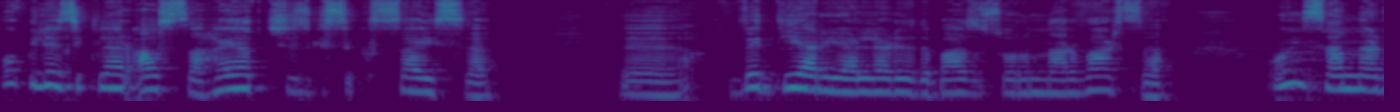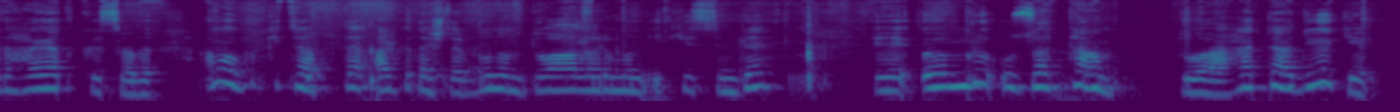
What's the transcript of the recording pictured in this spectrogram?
o bilezikler azsa, hayat çizgisi kısaysa e, ve diğer yerlerde de bazı sorunlar varsa o insanlarda hayat kısalı. Ama bu kitapta arkadaşlar bunun dualarımın ikisinde e, ömrü uzatan dua. Hatta diyor ki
